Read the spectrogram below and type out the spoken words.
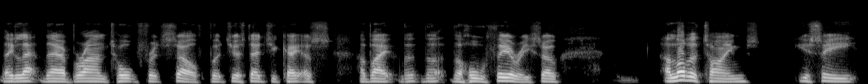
they let their brand talk for itself, but just educate us about the, the, the whole theory. So a lot of times you see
